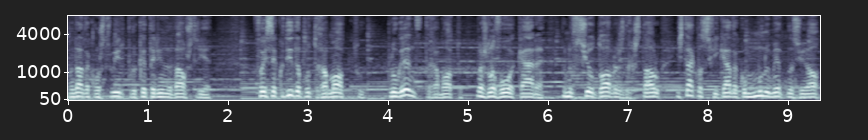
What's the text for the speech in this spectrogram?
mandada construir por Catarina da Áustria, foi sacudida pelo terremoto, pelo grande terremoto, mas lavou a cara, beneficiou de obras de restauro e está classificada como Monumento Nacional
